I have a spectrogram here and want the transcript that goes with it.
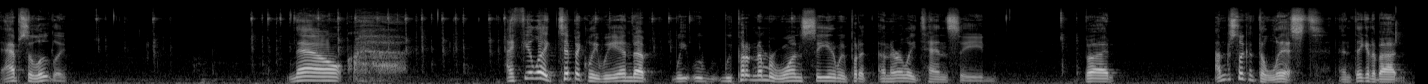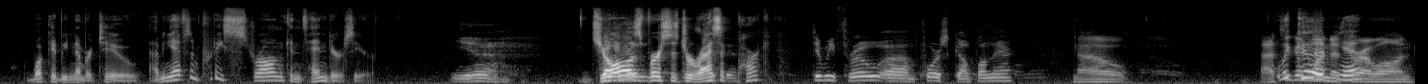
Absolutely. Now, I feel like typically we end up we we, we put a number one seed and we put a, an early ten seed, but I'm just looking at the list and thinking about what could be number two. I mean, you have some pretty strong contenders here. Yeah. Jaws run- versus Jurassic that. Park. Did we throw um, Forrest Gump on there? No, that's We a good could, one to yeah. throw on.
